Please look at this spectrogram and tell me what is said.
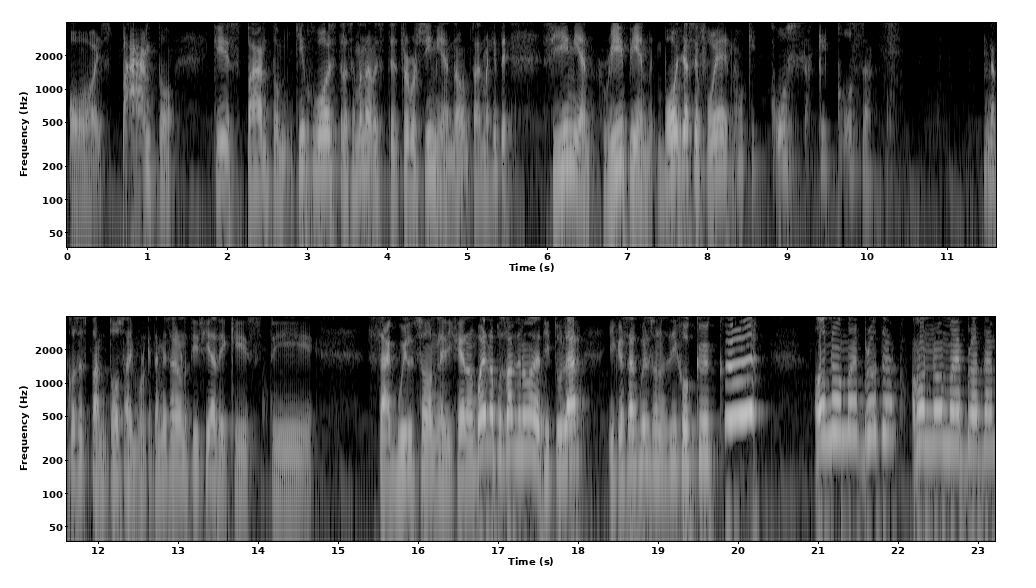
oh, espanto! ¡Qué espanto! ¿Quién jugó esta la semana? Este, Trevor Simeon, ¿no? O sea, imagínate Simian, Ripien, Ball ya se fue. No, qué cosa, qué cosa. Una cosa espantosa, porque también sale la noticia de que este. Zach Wilson le dijeron, bueno, pues vas de nuevo de titular. Y que Zach Wilson les dijo, ¿qué? ¿Qué? Oh no, my brother. Oh no, my brother.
